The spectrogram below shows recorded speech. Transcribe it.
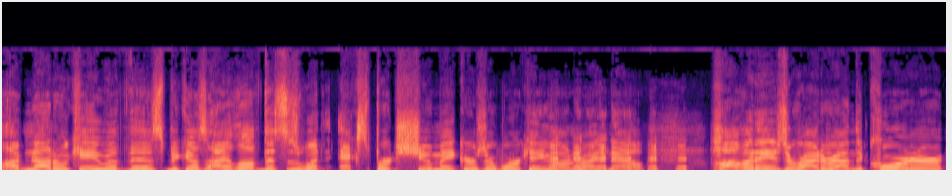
I'm not okay with this because I love this is what expert shoemakers are working on right now. Holidays are right around the corner.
